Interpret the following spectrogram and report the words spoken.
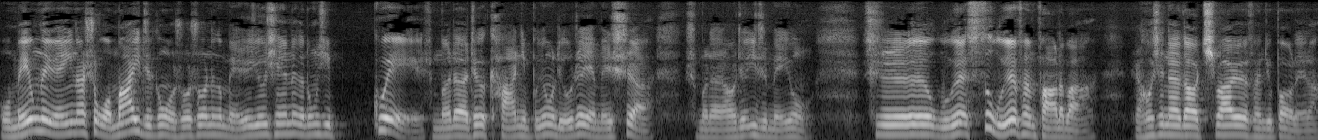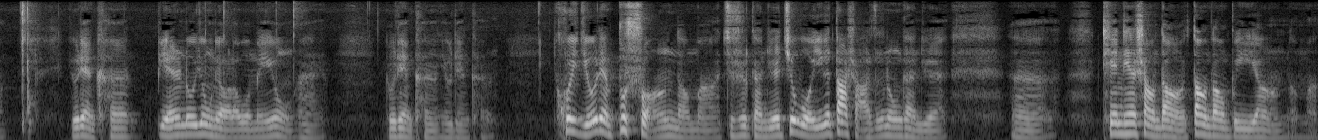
我没用的原因呢，是我妈一直跟我说说那个每日优先那个东西贵什么的，这个卡你不用留着也没事啊什么的，然后就一直没用。是五月四五月份发的吧，然后现在到七八月份就爆雷了，有点坑，别人都用掉了，我没用，哎，有点坑，有点坑，会有点不爽，你知道吗？就是感觉就我一个大傻子那种感觉，嗯，天天上当，当当不一样，你知道吗？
